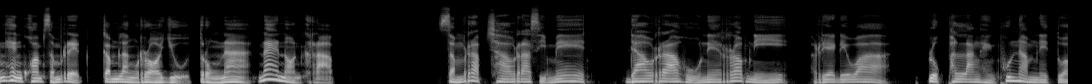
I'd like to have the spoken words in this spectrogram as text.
งแห่งความสำเร็จกำลังรออยู่ตรงหน้าแน่นอนครับสำหรับชาวราศีเมษดาวราหูในรอบนี้ เรียกได้ว่า ปลุกพลังแห่งผู้นำในตัว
